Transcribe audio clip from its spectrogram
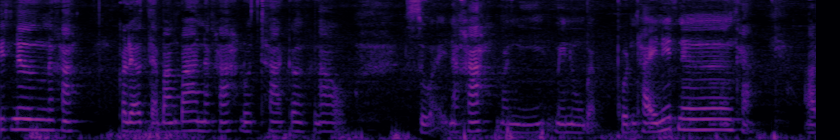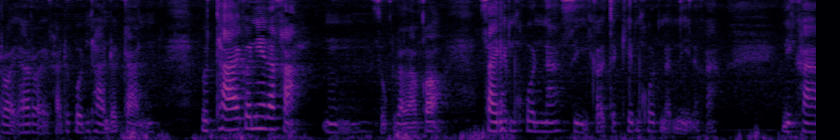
นิดนึงนะคะ ก็แล้วแต่บางบ้านนะคะ รสชาติก็คือข้า สวยนะคะ วันนี้เมนูแบบคนไทยนิดนึงค่ะ อร่อยอร่อยค่ะ ทุกคนทานด้วยกัน สุดท้ายก็นี่แหละค่ะอืสุกแล้วเราก็ใส่เข้มข้นนะ สีก็จะเข้มข้นแบบนี้นะคะ นี่ค่ะ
